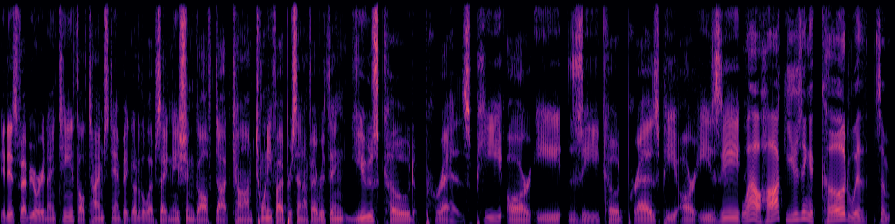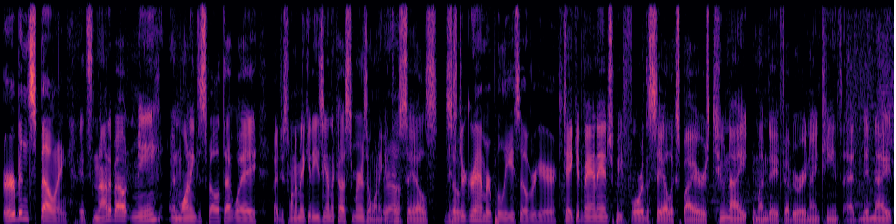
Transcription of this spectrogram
It is February 19th. I'll timestamp it. Go to the website nationgolf.com. 25% off everything. Use code PREZ, P R E Z. Code PREZ, P R E Z. Wow, Hawk using a code with some urban spelling. It's not about me and wanting to spell it that way. I just want to make it easy on the customers. I want to get Yeah. those sales. So Mr. Grammar Police over here. take advantage before the sale expires tonight, Monday, February 19th at midnight.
